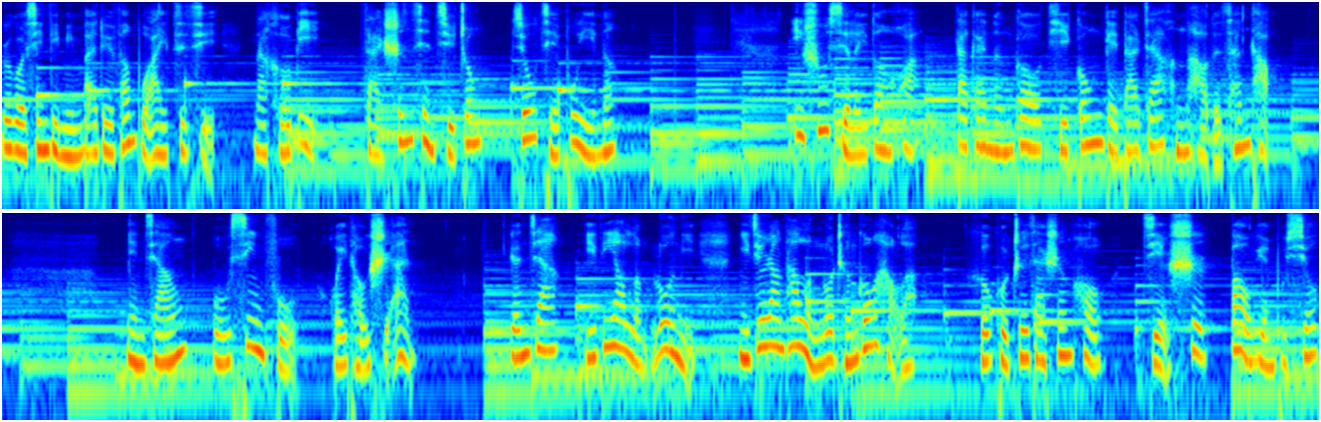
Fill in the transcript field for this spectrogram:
如果心底明白对方不爱自己，那何必再深陷其中，纠结不已呢？一书写了一段话，大概能够提供给大家很好的参考。勉强无幸福，回头是岸。人家一定要冷落你，你就让他冷落成功好了，何苦追在身后解释抱怨不休？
